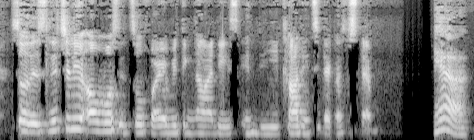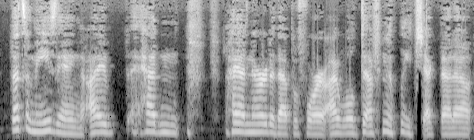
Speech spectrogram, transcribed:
so there's literally almost a tool for everything nowadays in the cloud native ecosystem. Yeah, that's amazing. I hadn't I hadn't heard of that before. I will definitely check that out.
